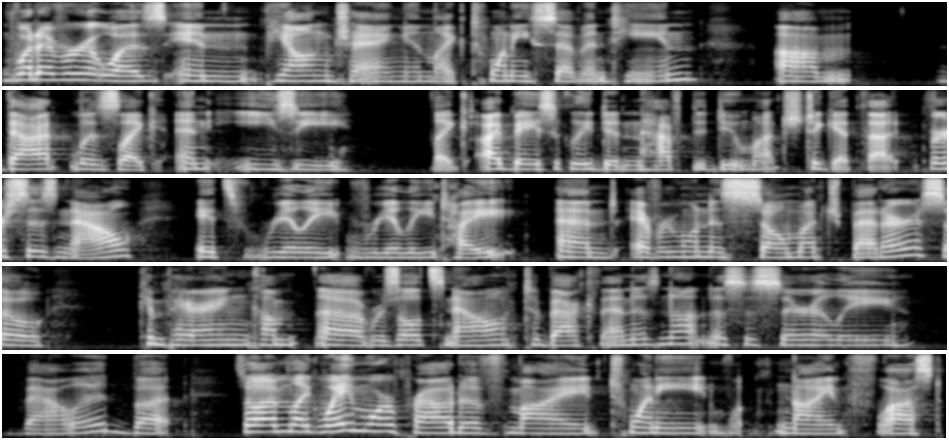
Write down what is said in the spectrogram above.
whatever it was in Pyeongchang in like 2017, um, that was like an easy like I basically didn't have to do much to get that versus now it's really really tight and everyone is so much better. So comparing com- uh, results now to back then is not necessarily valid, but so I'm like way more proud of my 29th last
